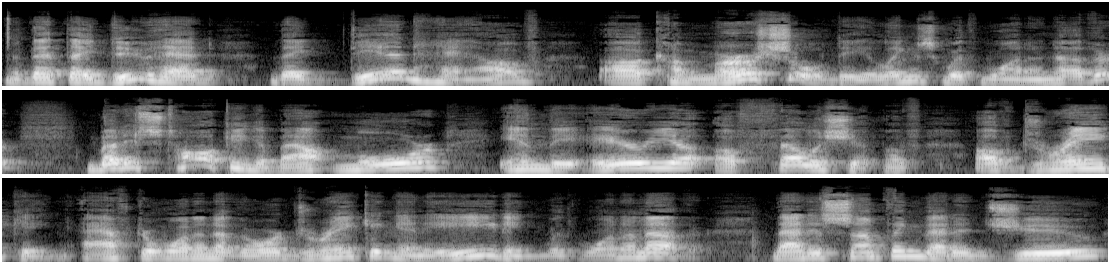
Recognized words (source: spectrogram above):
that they do had they did have uh, commercial dealings with one another, but it's talking about more in the area of fellowship of of drinking after one another or drinking and eating with one another. That is something that a Jew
